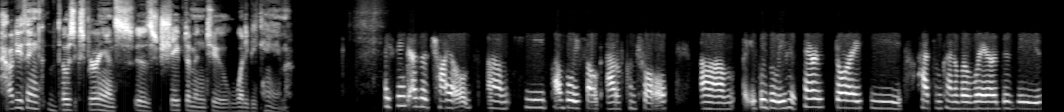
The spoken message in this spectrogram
how do you think those experiences shaped him into what he became? I think as a child, um, he probably felt out of control. Um, if we believe his parents' story, he had some kind of a rare disease,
